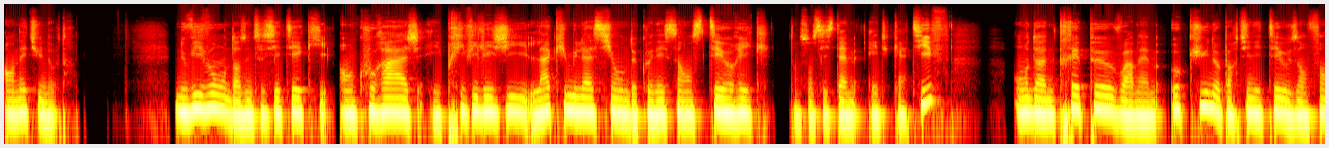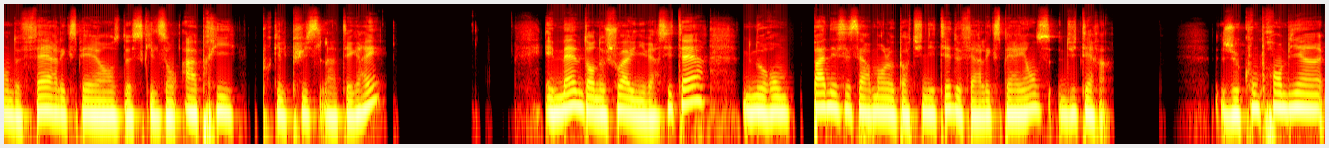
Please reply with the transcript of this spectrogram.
en est une autre. Nous vivons dans une société qui encourage et privilégie l'accumulation de connaissances théoriques dans son système éducatif. On donne très peu, voire même aucune opportunité aux enfants de faire l'expérience de ce qu'ils ont appris pour qu'ils puissent l'intégrer. Et même dans nos choix universitaires, nous n'aurons pas nécessairement l'opportunité de faire l'expérience du terrain. Je comprends bien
